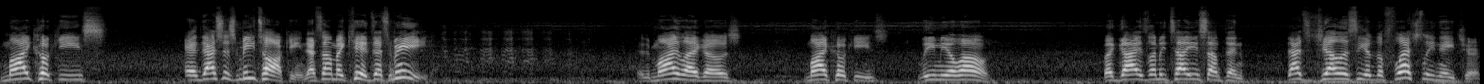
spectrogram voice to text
my cookies, and that's just me talking. That's not my kids, that's me. my Legos, my cookies, leave me alone. But, guys, let me tell you something. That's jealousy of the fleshly nature.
